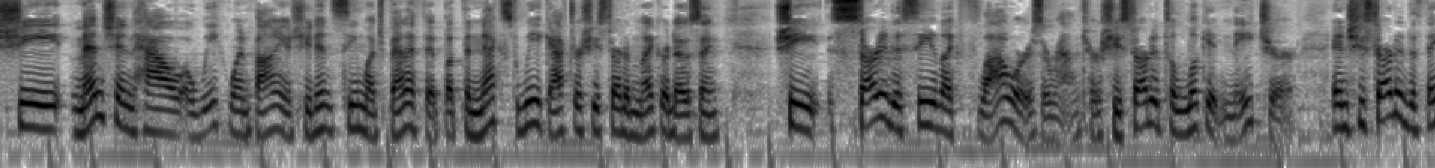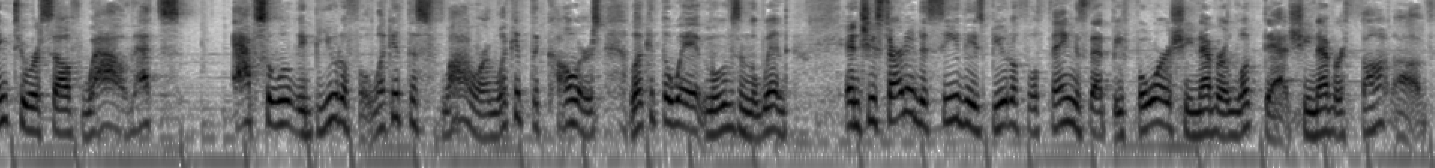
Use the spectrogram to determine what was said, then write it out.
she mentioned how a week went by and she didn't see much benefit. But the next week, after she started microdosing, she started to see like flowers around her. She started to look at nature and she started to think to herself, wow, that's absolutely beautiful. Look at this flower. Look at the colors. Look at the way it moves in the wind. And she started to see these beautiful things that before she never looked at, she never thought of.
